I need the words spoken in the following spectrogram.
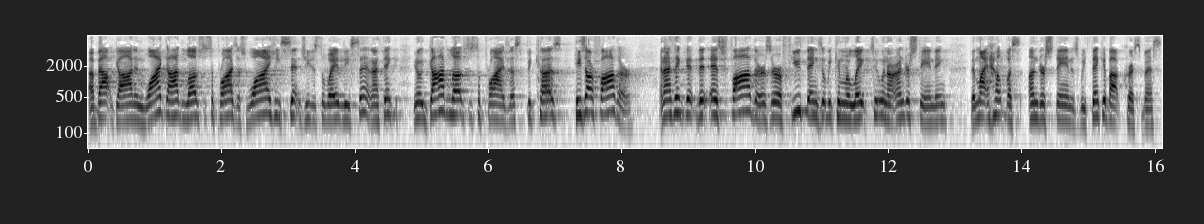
about God and why God loves to surprise us, why He sent Jesus the way that He sent. And I think, you know, God loves to surprise us because He's our Father. And I think that, that as fathers, there are a few things that we can relate to in our understanding that might help us understand as we think about Christmas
